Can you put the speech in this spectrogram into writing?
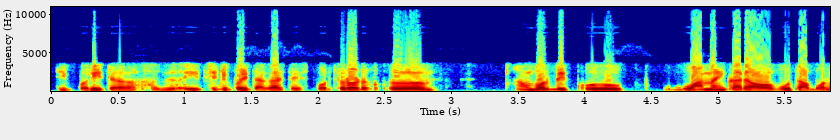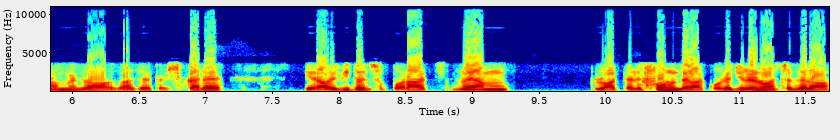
tipărită, ediției tipărite a Gazetei Sporturilor, uh, am vorbit cu oameni care au avut abonament la gazetă și care erau evident supărați. Noi am luat telefonul de la colegile noastre de la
